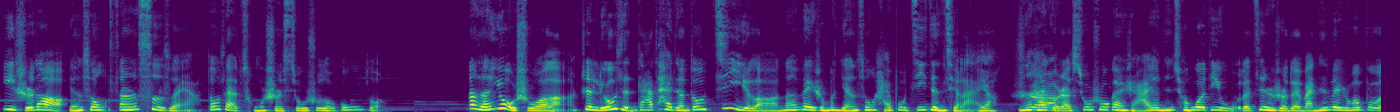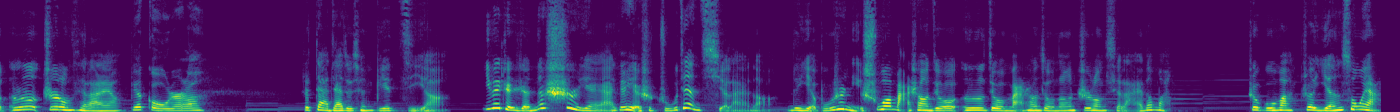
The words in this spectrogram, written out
一直到严嵩三十四岁啊，都在从事修书的工作。那咱又说了，这刘瑾大太监都记了，那为什么严嵩还不激进起来呀？啊您还搁这修书干啥呀？您全国第五的进士对吧？您为什么不嗯支棱起来呀？别苟着了。这大家就先别急啊，因为这人的事业呀，这也是逐渐起来的，那也不是你说马上就嗯就马上就能支棱起来的嘛。这不嘛，这严嵩呀，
